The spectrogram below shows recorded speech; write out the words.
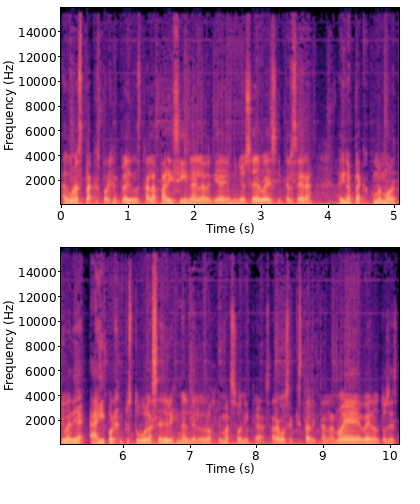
algunas placas, por ejemplo, ahí donde está la Parisina, en la avenida de Niños Héroes y Tercera, hay una placa conmemorativa de ahí, por ejemplo, estuvo la sede original de la logia masónica Zaragoza, que está ahorita en la 9, ¿no? Entonces,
